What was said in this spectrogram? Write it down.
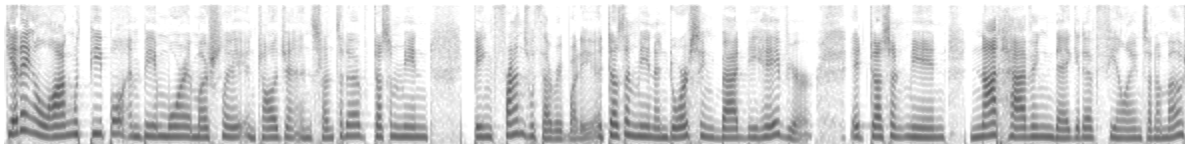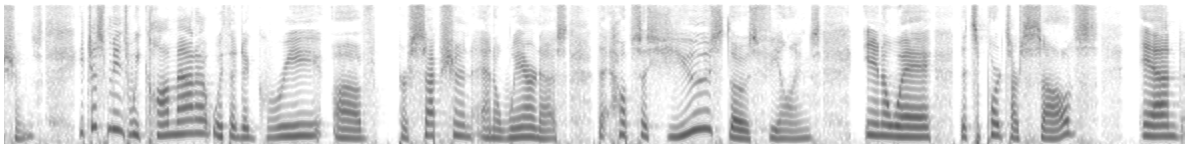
getting along with people and being more emotionally intelligent and sensitive doesn't mean being friends with everybody. It doesn't mean endorsing bad behavior. It doesn't mean not having negative feelings and emotions. It just means we come at it with a degree of perception and awareness that helps us use those feelings in a way that supports ourselves and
